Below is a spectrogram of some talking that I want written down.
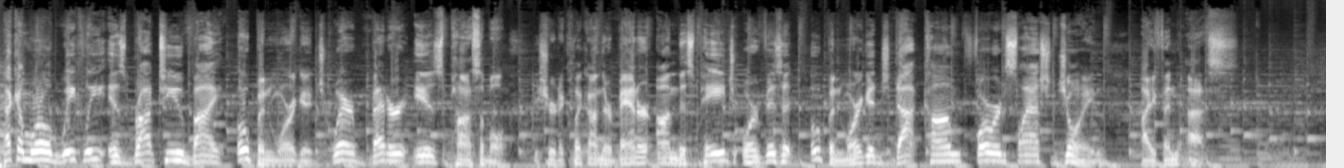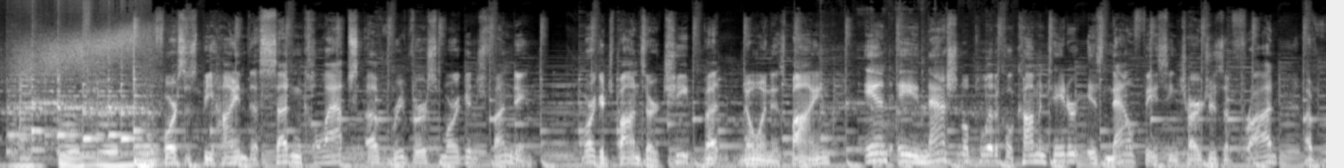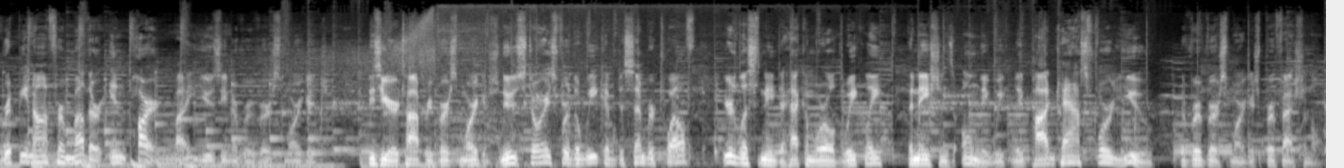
HECM World Weekly is brought to you by Open Mortgage, where better is possible. Be sure to click on their banner on this page or visit openmortgage.com forward slash join hyphen us. The forces behind the sudden collapse of reverse mortgage funding. Mortgage bonds are cheap, but no one is buying. And a national political commentator is now facing charges of fraud of ripping off her mother in part by using a reverse mortgage. These are your top reverse mortgage news stories for the week of December 12th. You're listening to HECM World Weekly, the nation's only weekly podcast for you, the reverse mortgage professional.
